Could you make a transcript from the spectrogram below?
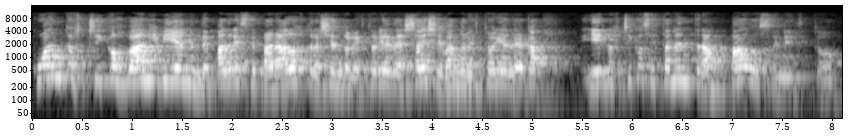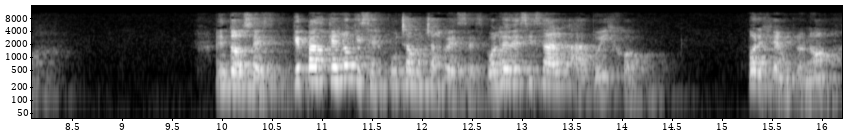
¿Cuántos chicos van y vienen de padres separados trayendo la historia de allá y llevando la historia de acá? Y los chicos están entrampados en esto. Entonces, ¿qué, ¿qué es lo que se escucha muchas veces? Vos le decís a, a tu hijo, por ejemplo, ¿no?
